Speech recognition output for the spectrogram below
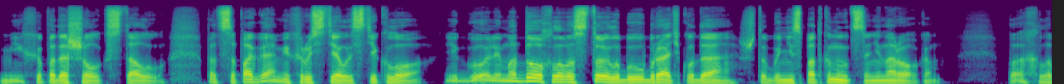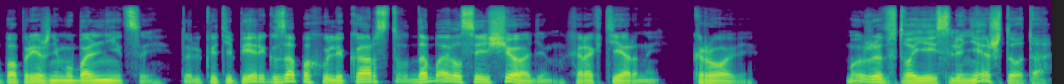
Миха подошел к столу. Под сапогами хрустело стекло, и голема дохлого стоило бы убрать куда, чтобы не споткнуться ненароком. Пахло по-прежнему больницей, только теперь к запаху лекарств добавился еще один, характерный — крови. «Может, в твоей слюне что-то?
